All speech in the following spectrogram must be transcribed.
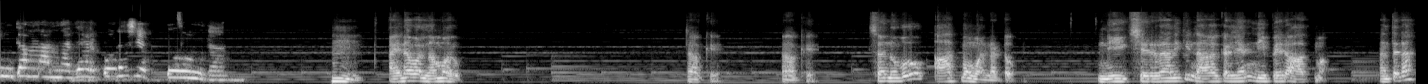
ఇంకా మా మదర్ కూడా చెప్తూ ఉంటాను. అయినా వాళ్ళు నమ్మరు. ఓకే ఓకే. సో నువ్వు ఆత్మ అన్నట్టు. నీ శరీరానికి నాగ కళ్యాణ్ నీ పేరు ఆత్మ. అంతేనా?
